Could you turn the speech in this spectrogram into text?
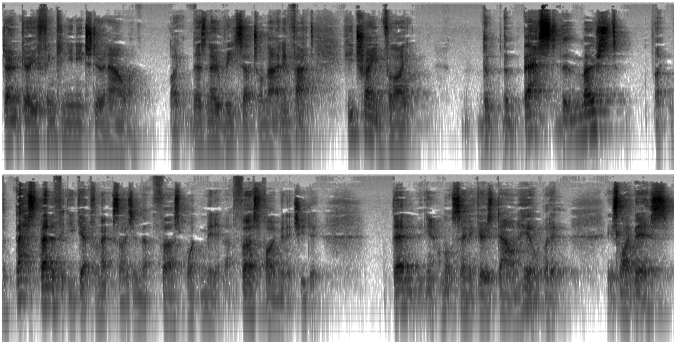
don't go thinking you need to do an hour. Like there's no research on that. And in fact, if you train for like the, the best, the most, like the best benefit you get from exercising that first one minute, that first five minutes you do. Then, you know, I'm not saying it goes downhill, but it, it's like this.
